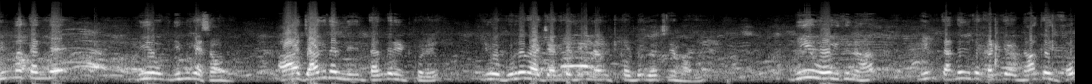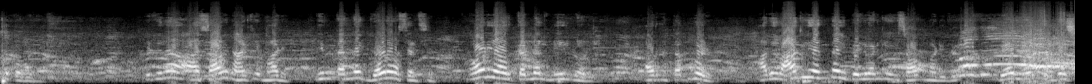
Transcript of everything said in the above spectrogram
ನಿಮ್ಮ ತಂದೆ, ನೀವು, ನಿಮಗೆ ಸೌಂಡ್ ಆ ಜಾಗದಲ್ಲಿ ನಿಮ್ಮ ತಂದೆನ ಇಟ್ಕೊಳ್ಳಿ. ನೀವು ಗುರುರಾಜ್ ಜಾಗದಲ್ಲಿ ನಿಮ್ಮ ಇಟ್ಕೊಂಡು ಯೋಚನೆ ಮಾಡಿ. ನೀವು ಇದನ್ನ ನಿಮ್ಮ ತಂದೆ ಜೊತೆ ಕಡಿಕೆ ನಾಲ್ಕೈದು ಫೋಟೋ ತಗೊಳ್ಳಿ ಇದನ್ನ ಆ ಸಾವಿನ ಹಾಕಿ ಮಾಡಿ. ನಿಮ್ಮ ತಂದೆಗೆ ಗೌರವ ಸಲ್ಲಿಸಿ. ನೋಡಿ ಅವ್ರ ಕಣ್ಣಲ್ಲಿ ನೀರು ನೋಡಿ. ಅವ್ರನ್ನ ತಪ್ಪಬೇಡಿ ಅದ್ರಲ್ಲಿ ಆಗಲಿ ಅಂತ ಈ ಬೆಳವಣಿಗೆ ಈ ಸಾಂಗ್ ಮಾಡಿದ್ರು ಬೇರೆ ಏನು ಉದ್ದೇಶ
